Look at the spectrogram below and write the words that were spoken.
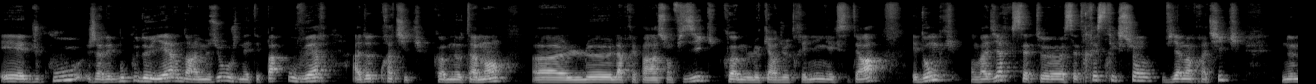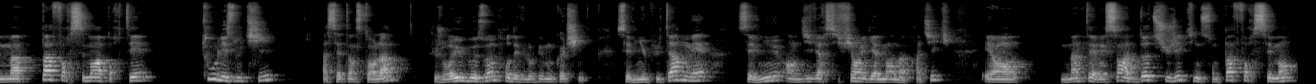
Et du coup, j'avais beaucoup de hier dans la mesure où je n'étais pas ouvert à d'autres pratiques, comme notamment euh, la préparation physique, comme le cardio training, etc. Et donc, on va dire que cette, cette restriction via ma pratique ne m'a pas forcément apporté tous les outils à cet instant-là que j'aurais eu besoin pour développer mon coaching. C'est venu plus tard, mais c'est venu en diversifiant également ma pratique et en m'intéressant à d'autres sujets qui ne sont pas forcément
